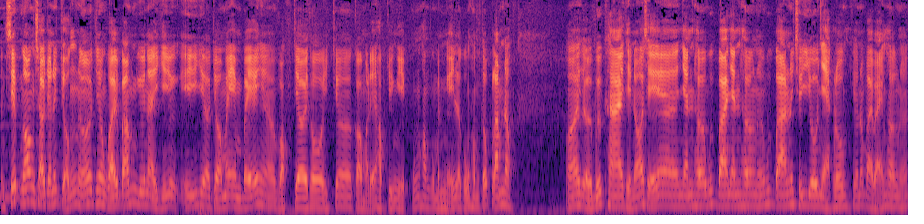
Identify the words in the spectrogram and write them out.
Mình xếp ngón sao cho nó chuẩn nữa chứ không phải bấm dưới này chỉ ý cho mấy em bé à, vọt vọc chơi thôi chứ còn mà để học chuyên nghiệp cũng không mình nghĩ là cũng không tốt lắm đâu. Đó, rồi bước 2 thì nó sẽ nhanh hơn bước 3 nhanh hơn nữa bước 3 nó sẽ vô nhạc luôn cho nó bài bản hơn nữa.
